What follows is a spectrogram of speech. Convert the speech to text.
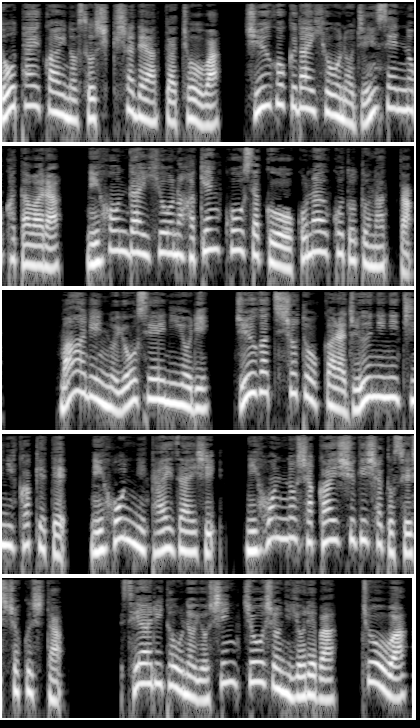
同大会の組織者であった長は中国代表の人選の傍ら日本代表の派遣工作を行うこととなった。マーリンの要請により10月初頭から12日にかけて日本に滞在し、日本の社会主義者と接触した。セアリ島の予診調書によれば、長は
